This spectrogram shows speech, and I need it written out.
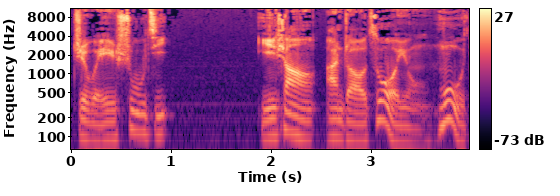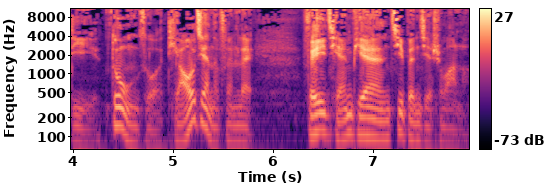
之为枢机。以上按照作用、目的、动作、条件的分类，非前篇基本解释完了。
